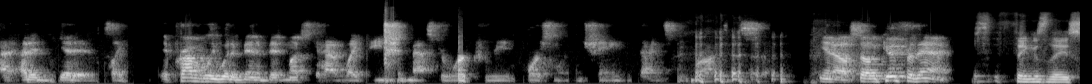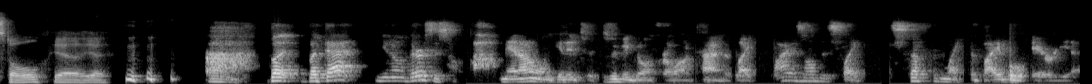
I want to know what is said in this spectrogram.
I, I didn't get it. It's like, it probably would have been a bit much to have like ancient masterwork Korean porcelain and Shang dynasty bronzes. so, you know, so good for them. Things they stole. Yeah, yeah. Ah, but but that you know, there's this ah, man. I don't want to get into it because we've been going for a long time. But like, why is all this like stuff from like the Bible area?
